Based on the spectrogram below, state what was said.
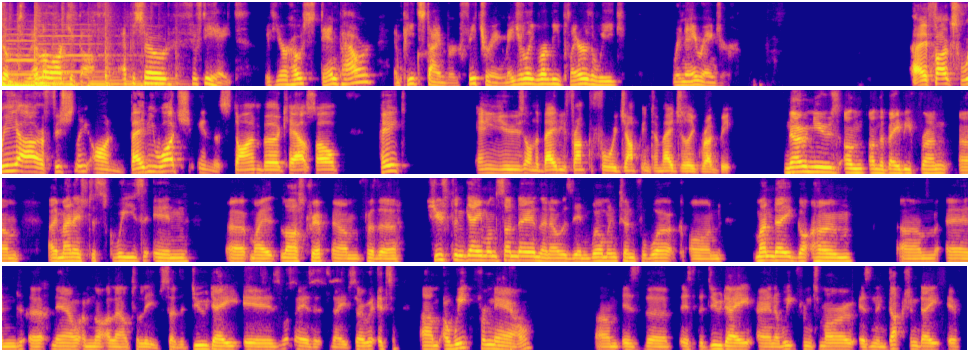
Welcome to MLR Kickoff, episode 58, with your hosts Dan Power and Pete Steinberg, featuring Major League Rugby Player of the Week, Rene Ranger. Hey, folks, we are officially on Baby Watch in the Steinberg household. Pete, any news on the baby front before we jump into Major League Rugby? No news on, on the baby front. Um, I managed to squeeze in uh, my last trip um, for the Houston game on Sunday, and then I was in Wilmington for work on Monday. Got home, um, and uh, now I'm not allowed to leave. So the due date is what day is it today? So it's um, a week from now um, is the is the due date, and a week from tomorrow is an induction date if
